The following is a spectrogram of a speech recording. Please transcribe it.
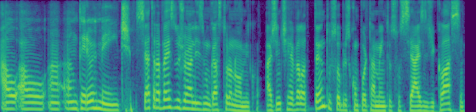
ao, ao, a, anteriormente. Se através do jornalismo gastronômico a gente revela tanto sobre os comportamentos sociais e de classe,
